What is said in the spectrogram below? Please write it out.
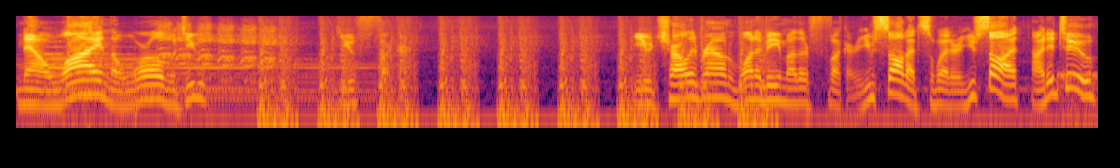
Now, why in the world would you... You fucker. You Charlie Brown wannabe motherfucker. You saw that sweater. You saw it. I did too.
